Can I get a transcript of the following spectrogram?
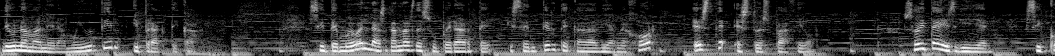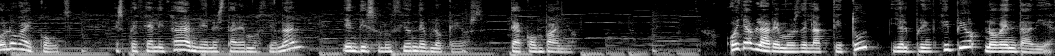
de una manera muy útil y práctica. Si te mueven las ganas de superarte y sentirte cada día mejor, este es tu espacio. Soy Thais Guillén, psicóloga y coach, especializada en bienestar emocional y en disolución de bloqueos. Te acompaño. Hoy hablaremos de la actitud y el principio 90-10.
